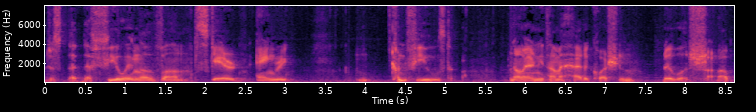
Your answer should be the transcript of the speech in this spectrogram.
just that, that feeling of um, scared, angry, confused. No, anytime I had a question, it was shut up.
